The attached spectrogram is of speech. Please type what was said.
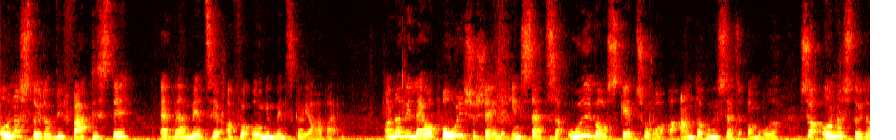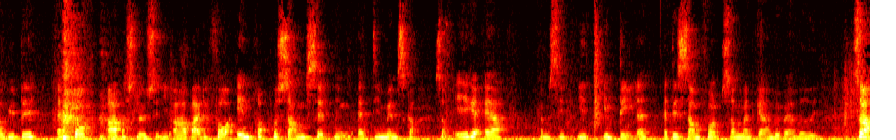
understøtter vi faktisk det at være med til at få unge mennesker i arbejde. Og når vi laver boligsociale indsatser ude i vores ghettoer og andre udsatte områder, så understøtter vi det at få arbejdsløse i arbejde for at ændre på sammensætningen af de mennesker, som ikke er kan man sige, i- en del af, af det samfund, som man gerne vil være med i. Så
